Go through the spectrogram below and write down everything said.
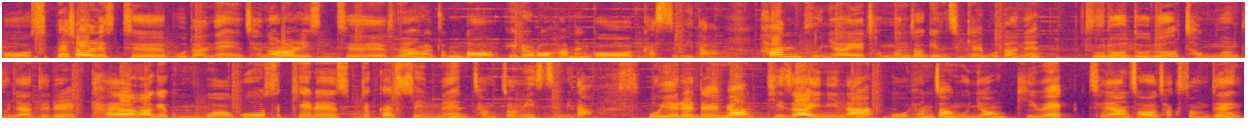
어, 스페셜리스트보다는 제너럴리스트의 소양을 좀 더 필요로 하는 것 같습니다. 한 분야의 전문적인 스킬보다는 두루두루 전문 분야들을 다양하게 공부하고 스킬을 습득할 수 있는 장점이 있습니다. 뭐 예를 들면 디자인이나 뭐 현장 운영, 기획, 제안서 작성 등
